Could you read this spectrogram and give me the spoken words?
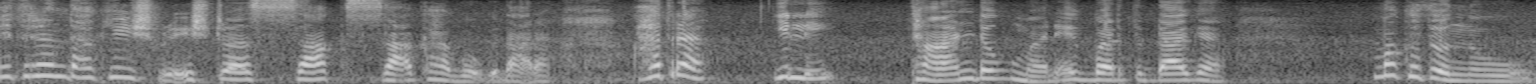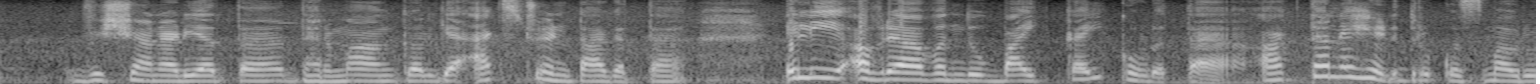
ಇದರಿಂದಾಗಿ ಶ್ರೇಷ್ಠ ಸಾಕು ಸಾಕಾಗೋಗಿದ್ದಾರೆ ಆದರೆ ಇಲ್ಲಿ ತಾಂಡವ್ ಮನೆಗೆ ಬರ್ತಿದ್ದಾಗ ಮಗದೊಂದು ವಿಷಯ ನಡೆಯತ್ತ ಧರ್ಮ ಅಂಕಲ್ಗೆ ಆಕ್ಸಿಡೆಂಟ್ ಆಗುತ್ತೆ. ಇಲ್ಲಿ ಅವರ ಒಂದು ಬೈಕ್ ಕೈ ಕೊಡುತ್ತೆ? ಆಗ್ತಾನೆ ಹೇಳಿದ್ರು ಕುಸುಮ ಅವರು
